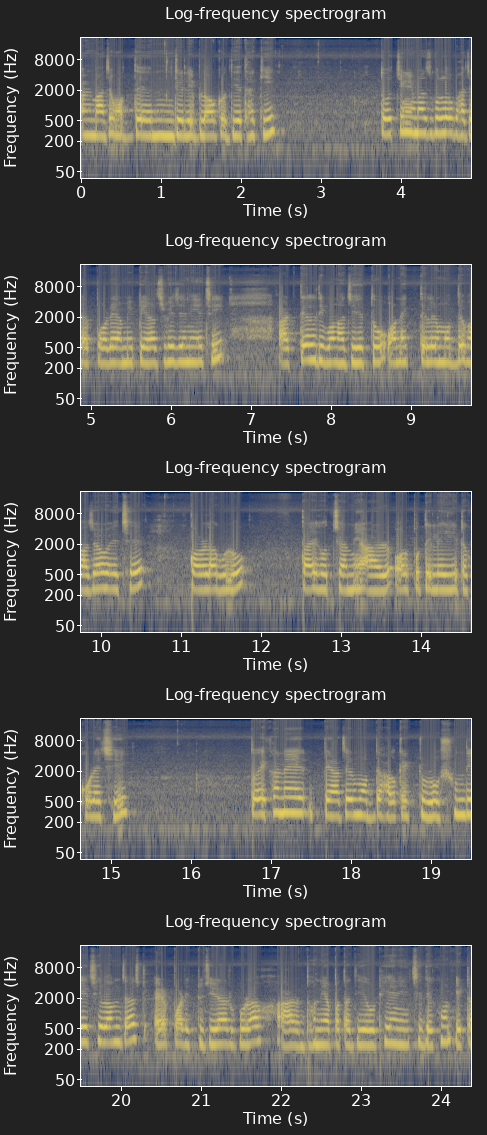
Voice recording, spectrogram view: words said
আমি মাঝে মধ্যে ডেলি ব্লগও দিয়ে থাকি। তো চিংড়ি মাছগুলো ভাজার পরে আমি পেঁয়াজ ভেজে নিয়েছি। আর তেল দিব না, যেহেতু অনেক তেলের মধ্যে ভাজা হয়েছে করলাগুলো। তাই হচ্ছে আমি আর অল্প তেলেই এটা করেছি। তো এখানে পেঁয়াজের মধ্যে হালকা একটু রসুন দিয়েছিলাম জাস্ট, এরপর একটু জিরার গুঁড়া আর ধনিয়া পাতা দিয়ে উঠিয়ে নিয়েছি। দেখুন, এটা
